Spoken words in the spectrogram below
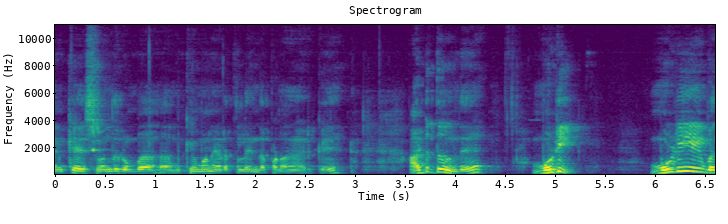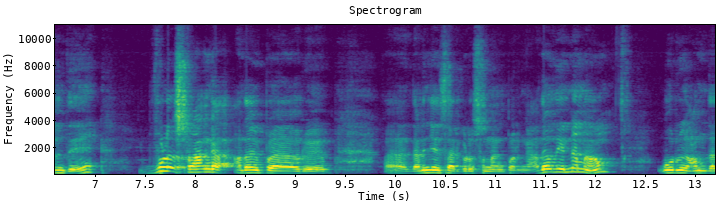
என்கேஎஸ் வந்து ரொம்ப முக்கியமான இடத்துல இந்த படம் இருக்குது அடுத்து வந்து மொழி. மொழி வந்து இவ்வளோ ஸ்ட்ராங்காக அதான் இப்போ ஒரு தனஞ்சய் சார் கூட சொன்னாங்க பாருங்கள் அதாவது என்னென்னா ஒரு அந்த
